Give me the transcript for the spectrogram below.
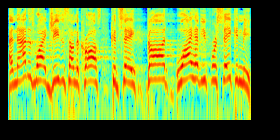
And that is why Jesus on the cross could say, God, why have you forsaken me?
